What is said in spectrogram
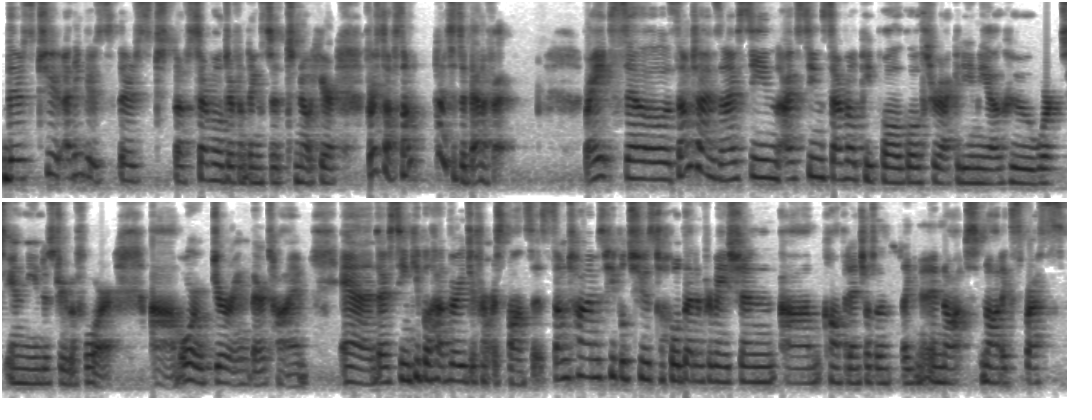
there's two i think there's there's several different things to, to note here first off sometimes it's a benefit right? So sometimes and i've seen i've seen several people go through academia who worked in the industry before um, or during their time. And i've seen people have very different responses. Sometimes people choose to hold that information um, confidential to like and not not express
